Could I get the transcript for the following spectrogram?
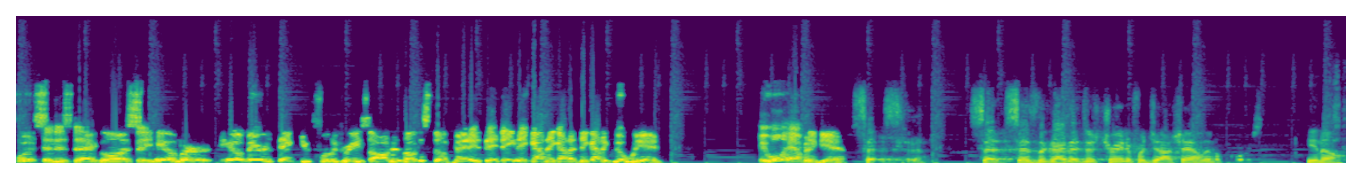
foots and just uh, that going and say Hail Mary, Hail Mary, thank you, full of grace, all this other stuff, man. They, they, they got they got a, they got a good win. It won't happen again. Says, says, says the guy that just traded for Josh Allen, of course. You know,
